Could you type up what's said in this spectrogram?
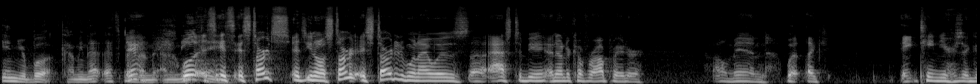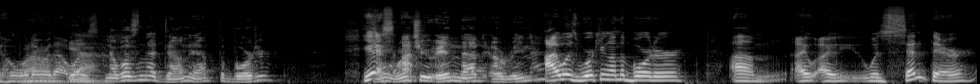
in your book. I mean, that, that's been Yeah. a, a neat well, it's, thing. it's, it starts. It, you know, it started. It started when I was uh, asked to be an undercover operator. Oh man, what like 18 years ago or whatever that yeah. was. Now, wasn't that done at the border? Yes, Weren't you in that arena? I was working on the border. Um, I, I was sent there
